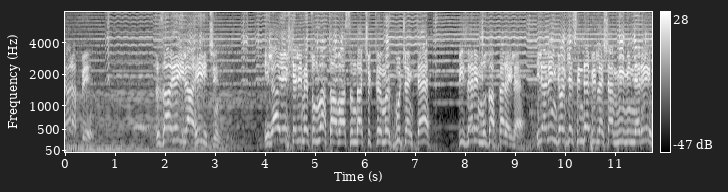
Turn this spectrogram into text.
Ya Rabbi, rızayı ilahi için, ilahi kelimetullah davasında çıktığımız bu cenkte bizleri muzaffer eyle. Hilal'in gölgesinde birleşen müminleri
